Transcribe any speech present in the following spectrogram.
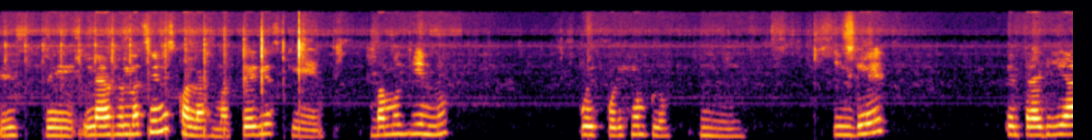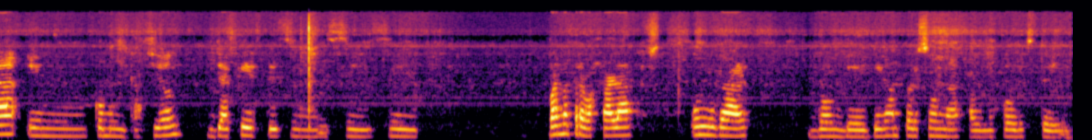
Este, las relaciones con las materias que vamos viendo, pues por ejemplo, mm, inglés entraría en comunicación, ya que este, si, si van a trabajar a un lugar donde llegan personas, a lo mejor este,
